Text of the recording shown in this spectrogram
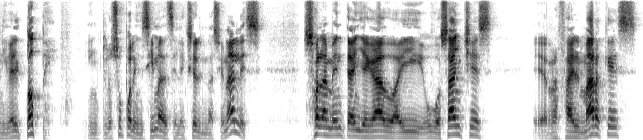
nivel tope, incluso por encima de selecciones nacionales. Solamente han llegado ahí Hugo Sánchez, eh, Rafael Márquez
